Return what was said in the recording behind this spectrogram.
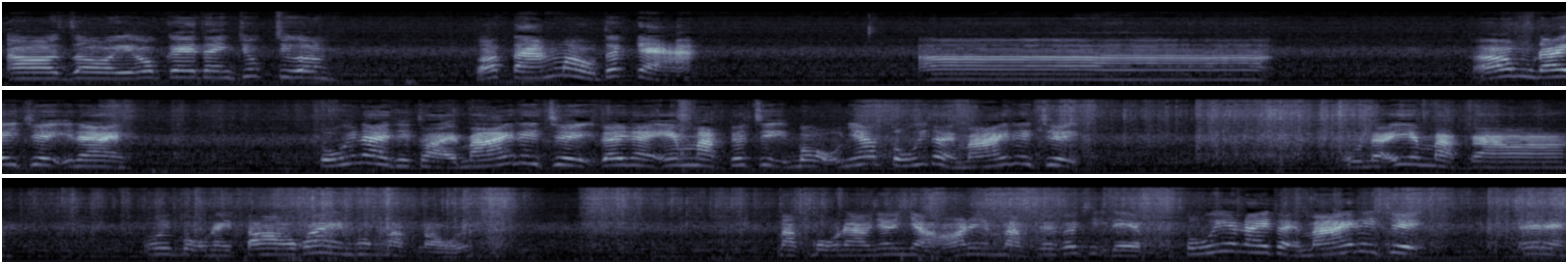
À, rồi ok thanh trúc trương có 8 màu tất cả à, không đây chị này. Túi này thì thoải mái đi chị. Đây này em mặc cho chị bộ nhá. Túi thoải mái đi chị. Hồi nãy em mặc à, ôi bộ này to quá em không mặc nổi. Mặc bộ nào nho nhỏ đi em mặc cho các chị đẹp. Túi hôm nay thoải mái đi chị. Đây này.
